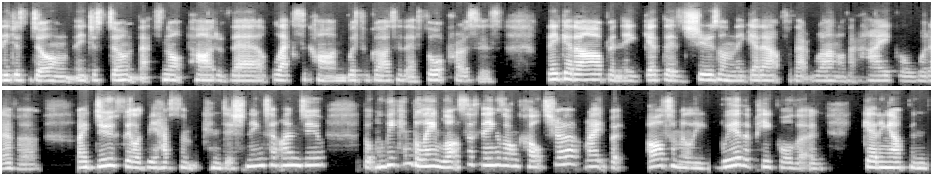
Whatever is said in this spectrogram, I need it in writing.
They just don't. They just don't. That's not part of their lexicon with regard to their thought process. They get up and they get their shoes on, they get out for that run or that hike or whatever. I do feel like we have some conditioning to undo, but we can blame lots of things on culture, right? But ultimately, we're the people that are getting up and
